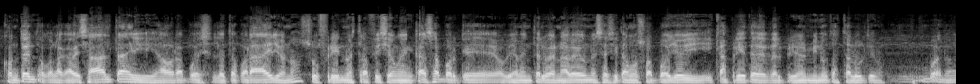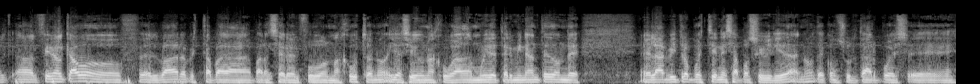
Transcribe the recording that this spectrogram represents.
contento con la cabeza alta y ahora pues le tocará a ellos ¿no? sufrir nuestra afición en casa porque obviamente el Bernabéu necesitamos su apoyo y que apriete desde el primer minuto hasta el último. Bueno, al, al fin y al cabo el VAR está para, para ser el fútbol más justo, ¿no? Y ha sido una jugada muy determinante donde el árbitro pues tiene esa posibilidad, ¿no? De consultar pues eh,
